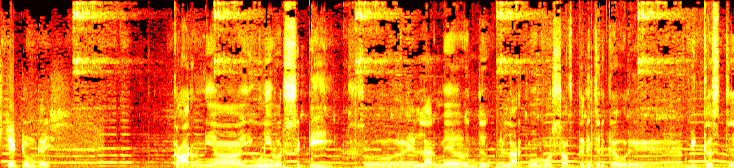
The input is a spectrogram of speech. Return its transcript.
stay tuned guys Karunya university so எல்லாருமே வந்து எல்லாருக்குமே மோஸ்ட் ஆஃப் தெரிஞ்சிருக்க ஒரு பிக்கஸ்ட்டு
